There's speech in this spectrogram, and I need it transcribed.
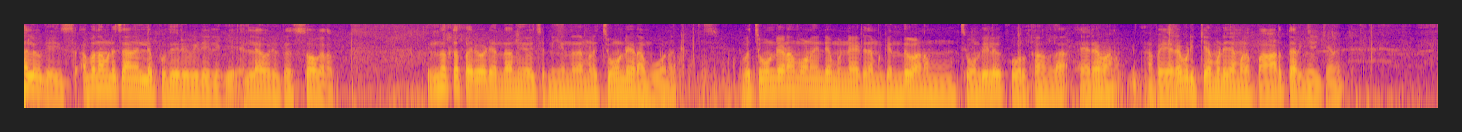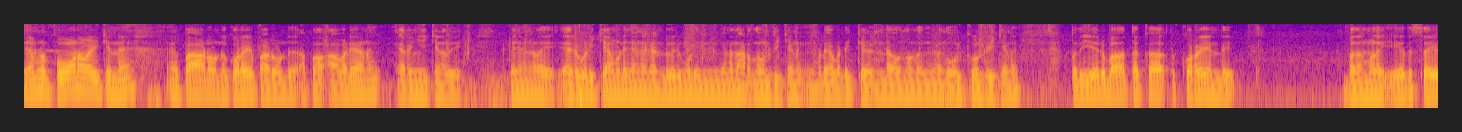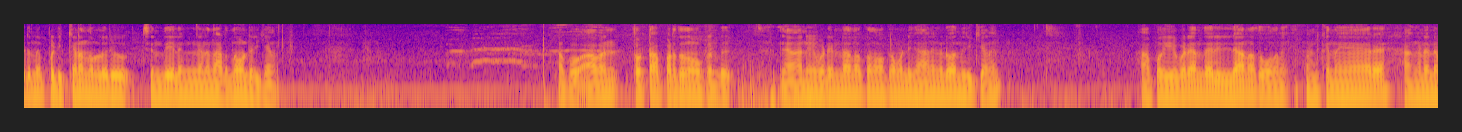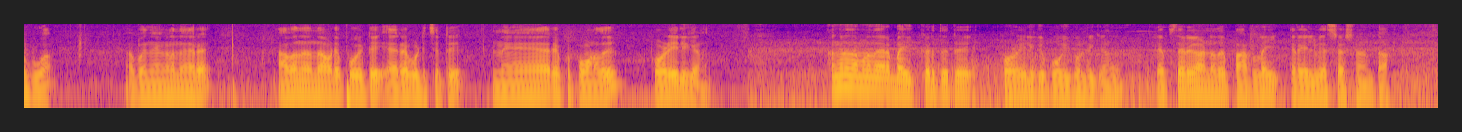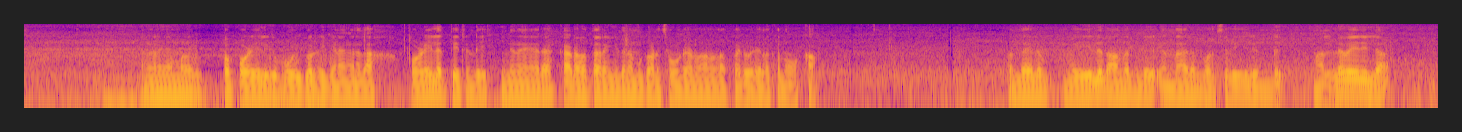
Hello guys അപ്പോൾ നമ്മുടെ ചാനലിലെ പുതിയൊരു വീഡിയോയിലേക്ക് എല്ലാവർക്കും സ്വാഗതം. ഇന്നത്തെ പരിപാടി എന്താണെന്ന് ചോദിച്ചിട്ടുണ്ടെങ്കിൽ ഇന്ന് നമ്മൾ ചൂണ്ടയിടാൻ പോവാണ്. അപ്പോൾ ചൂണ്ടയിടാൻ പോകുന്നതിന്റെ മുന്നായിട്ട് നമുക്ക് എന്ത് വേണം? ചൂണ്ടയിലേക്ക് കോർക്കാനുള്ള ഇര വേണം. അപ്പോൾ ഇര പിടിക്കാൻ വേണ്ടി നമ്മൾ പാടത്തിറങ്ങിയിരിക്കുകയാണ് നമ്മൾ പോണ വഴിക്ക് തന്നെ പാടമുണ്ട് കുറേ പാടമുണ്ട്. അപ്പോൾ അവിടെയാണ് ഇറങ്ങിയിരിക്കുന്നത്. ഇപ്പോൾ ഞങ്ങൾ ഇര പിടിക്കാൻ വേണ്ടി ഞങ്ങൾ രണ്ടുപേരും കൂടി ഇങ്ങനെ നടന്നുകൊണ്ടിരിക്കുകയാണ്. ഇവിടെ എവിടേക്ക് ഉണ്ടാവുന്നുള്ളത് ഇങ്ങനെ നോക്കിക്കൊണ്ടിരിക്കുകയാണ്. അപ്പോൾ ഈ ഒരു ഭാഗത്തൊക്കെ കുറേ ഉണ്ട്. അപ്പോൾ നമ്മൾ ഏത് സൈഡിൽ നിന്ന് പിടിക്കണം എന്നുള്ളൊരു ചിന്തയിൽ ഇങ്ങനെ നടന്നുകൊണ്ടിരിക്കുകയാണ് അപ്പോൾ അവൻ തൊട്ടപ്പുറത്ത് നോക്കുന്നുണ്ട്. ഞാൻ ഇവിടെ ഉണ്ടാകുന്നൊക്കെ നോക്കാൻ വേണ്ടി ഞാൻ ഇങ്ങോട്ട് വന്നിരിക്കുകയാണ് അപ്പോൾ ഇവിടെ എന്തായാലും ഇല്ലയെന്നാണ് തോന്നുന്നത് നമുക്ക് നേരെ അങ്ങനെ തന്നെ പോവാം. അപ്പോൾ ഞങ്ങൾ നേരെ അവൻ നിന്ന് അവിടെ പോയിട്ട് ഇര പിടിച്ചിട്ട് നേരെ ഇപ്പോൾ പോണത് പുഴയിലേക്കാണ്. അങ്ങനെ നമ്മൾ നേരെ ബൈക്ക് എടുത്തിട്ട് പുഴയിലേക്ക് പോയിക്കൊണ്ടിരിക്കുകയാണ് ലെഫ്റ്റ് സൈഡ് കാണുന്നത് പർളൈ റെയിൽവേ സ്റ്റേഷനാണ് കേട്ടോ അങ്ങനെ നമ്മൾ ഇപ്പോൾ പുഴയിലേക്ക് പോയിക്കൊണ്ടിരിക്കുകയാണ്. അങ്ങനെ ദാ പുഴയിലെത്തിയിട്ടുണ്ട്. ഇനി നേരെ കടവത്ത് ഇറങ്ങിയിട്ട് നമുക്ക് അവിടെ ചൂണ്ടിടാനുള്ള പരിപാടികളൊക്കെ നോക്കാം. അപ്പോൾ എന്തായാലും വെയിൽ താന്നിട്ടുണ്ട്. എന്നാലും കുറച്ച് വെയിലുണ്ട്. നല്ല വെയിലില്ല.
